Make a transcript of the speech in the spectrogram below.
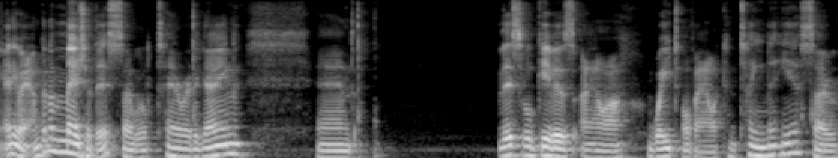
Anyway, I'm going to measure this, so we'll tare it again. And this will give us our weight of our container here. So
